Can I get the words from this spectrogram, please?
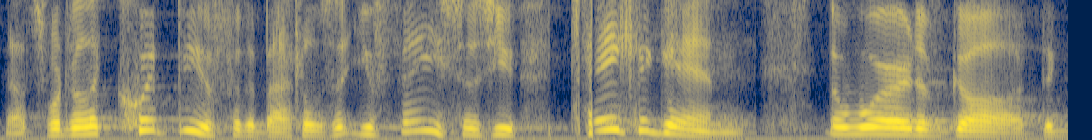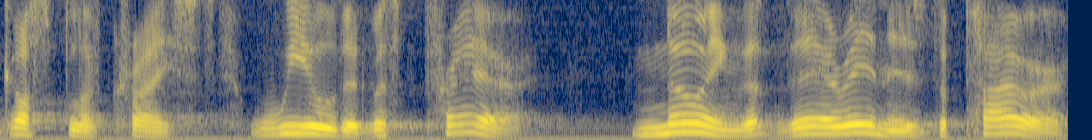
That's what will equip you for the battles that you face as you take again the word of God, the gospel of Christ, wielded with prayer, knowing that therein is the power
